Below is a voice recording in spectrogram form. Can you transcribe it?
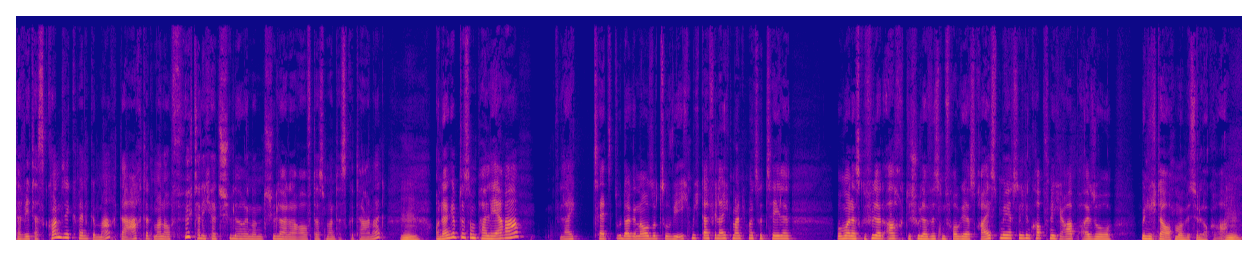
Da wird das konsequent gemacht. Da achtet man auch fürchterlich als Schülerinnen und Schüler darauf, dass man das getan hat. Mhm. Und dann gibt es ein paar Lehrer, vielleicht zählst du da genauso zu, wie ich mich da vielleicht manchmal zu zähle, wo man das Gefühl hat, ach, die Schüler wissen, Frau Gers reißt mir jetzt nicht den Kopf nicht ab, also bin ich da auch mal ein bisschen lockerer. Mhm.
